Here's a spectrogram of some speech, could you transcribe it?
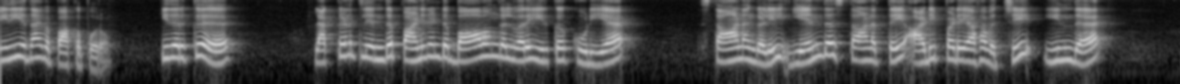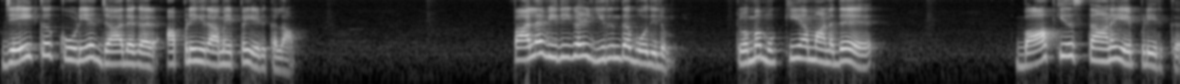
விதியை தான் இப்போ பார்க்க போகிறோம் இதற்கு லக்கணத்திலிருந்து பன்னிரெண்டு பாவங்கள் வரை இருக்கக்கூடிய ஸ்தானங்களில் எந்த ஸ்தானத்தை அடிப்படையாக வச்சு இந்த ஜெயிக்கக்கூடிய ஜாதகர் அப்படிங்கிற அமைப்பை எடுக்கலாம். பல விதிகள் இருந்த போதிலும் ரொம்ப முக்கியமானது பாக்கியஸ்தானம் எப்படி இருக்கு?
